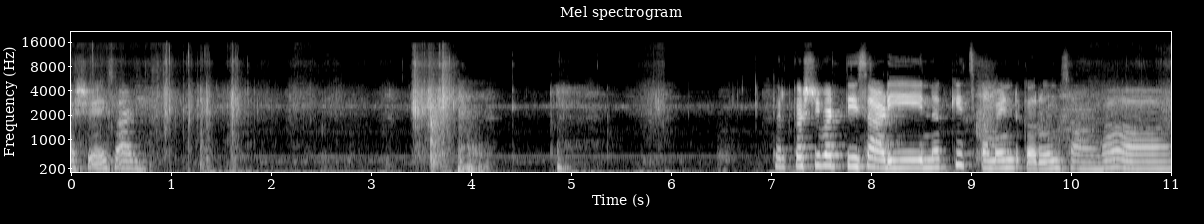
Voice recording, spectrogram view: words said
अशी आहे साडी. तर कशी वाटती साडी? नक्कीच कमेंट करून सांगा.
